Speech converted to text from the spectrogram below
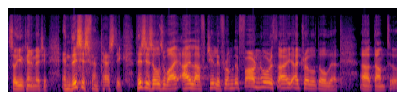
So you can imagine. And this is fantastic. This is also why I love Chile. From the far north, I, I traveled all that uh, down to,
